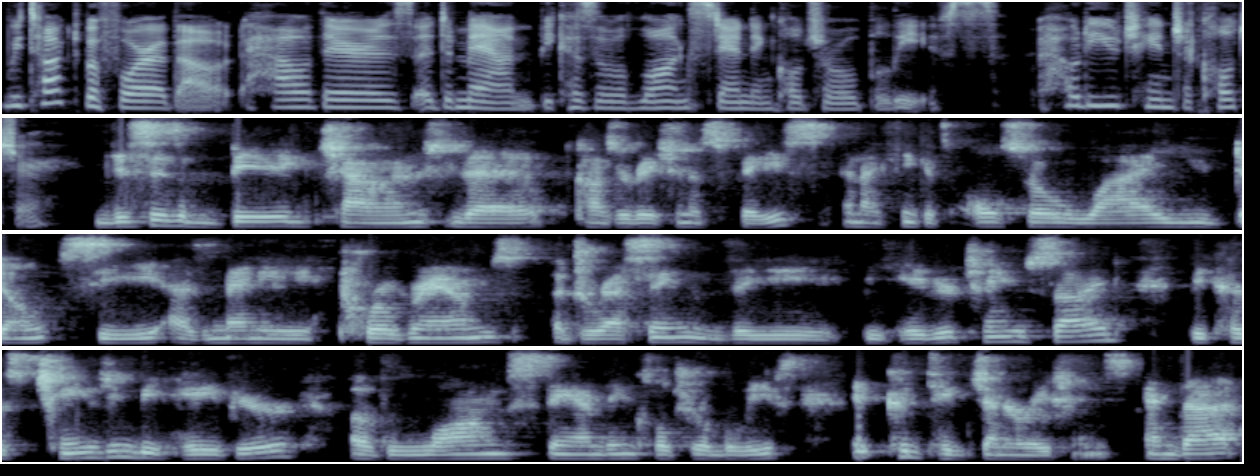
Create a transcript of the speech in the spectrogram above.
We talked before about how there's a demand because of long-standing cultural beliefs. How do you change a culture this is a big challenge that conservationists face. And I think it's also why you don't see as many programs addressing the behavior change side, because changing behavior of long standing cultural beliefs, it could take generations. And that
